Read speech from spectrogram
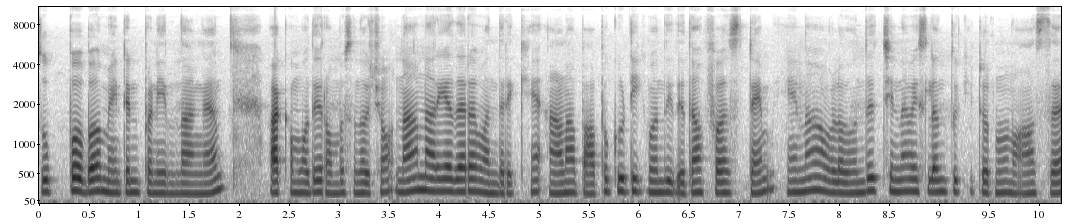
சூப்பராக மெயின்டைன் பண்ணியிருந்தாங்க. பார்க்கும் போதே ரொம்ப சந்தோஷம். நான் நிறைய தடவை வந்திருக்கேன். ஆனால் பாப்புக்குட்டிக்கு வந்து இதுதான் ஃபர்ஸ்ட் டைம் ஏன்னா அவளை வந்து சின்ன வயசுலேருந்து தூக்கிட்டு வரணும்னு ஆசை.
